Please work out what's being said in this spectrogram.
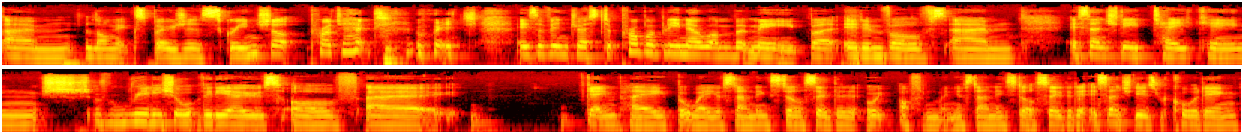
um, long exposure screenshot project, which is of interest to probably no one but me, but it involves um, essentially taking sh- really short videos of uh, gameplay, but where you're standing still, so that it, or often when you're standing still, so that it essentially is recording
